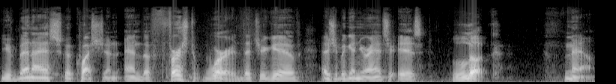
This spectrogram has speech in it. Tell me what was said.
You've been asked a question, and the first word that you give as you begin your answer is look. Now,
